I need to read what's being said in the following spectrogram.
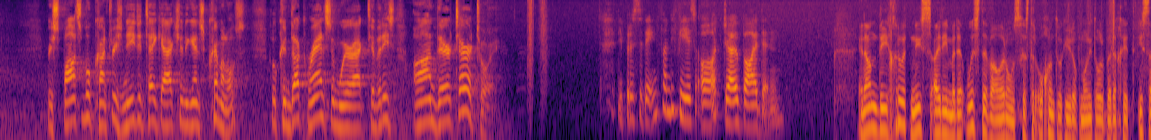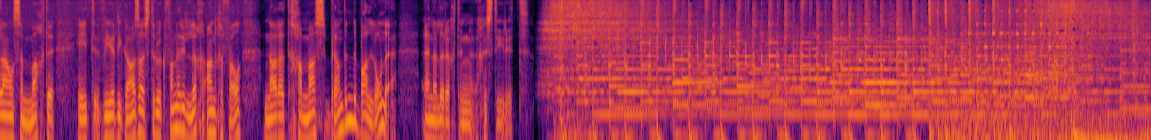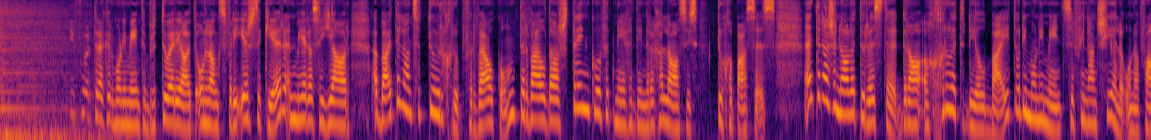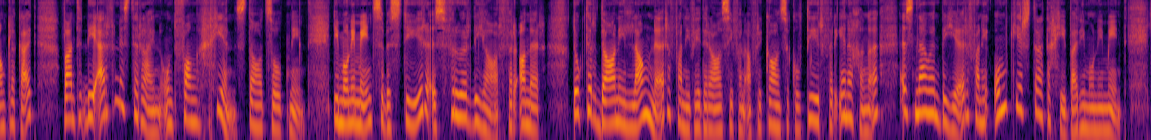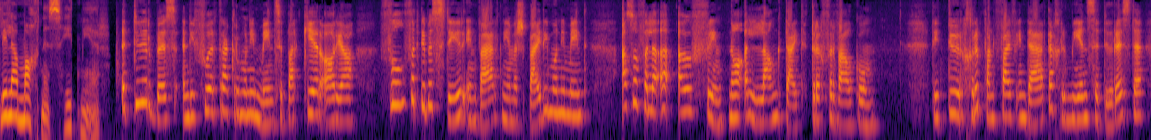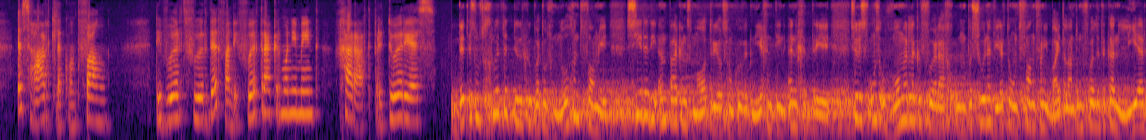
Responsible countries need to take action against criminals who conduct ransomware activities on their territory. Die president van die FSA, Joe Biden. En dan die groot nuus uit die Midde-Ooste waaroor ons gisteroggend ook hier op Monitor berig het. Israel se magte het weer die Gaza-strook vanuit die lug aangeval nadat Hamas brandende ballonne in hulle rigting gestuur het. Voortrekkermonument in Pretoria het onlangs vir die eerste keer in meer as 'n jaar 'n buitelandse toergroep verwelkom terwyl daar streng COVID-19 regulasies toegepas is. Internasionale toeriste dra 'n groot deel by tot die monument se finansiële onafhanklikheid, want die erfenisterrein ontvang geen staatshulp nie. Die monument se bestuur is vroeër die jaar verander. Dr Dani Langner van die Federasie van Afrikaanse Kultuurverenigings is nou in beheer van die omkeerstrategie by die monument. Lila Magnus het meer. 'n Toerbus in die Voortrekker Monument se parkeerarea voel vir die bestuur en werknemers by die monument asof hulle 'n ou vriend na 'n lang tyd terug verwelkom. Die toergroep van 35 Roemeense toeriste is hartlik ontvang. Die woordvoerder van die Voortrekker Monument, Gerard Pretorius, Dit is ons grootste toergroep wat ons nog ontvang het sedert die inperkingsmaatreëls van COVID-19 ingetree het. So dis vir ons 'n wonderlike voorreg om persone weer te ontvang van die buiteland om vir hulle te kan leer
